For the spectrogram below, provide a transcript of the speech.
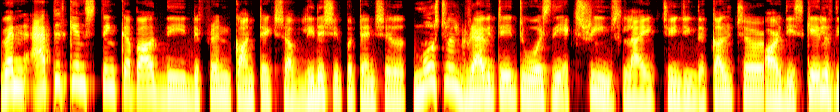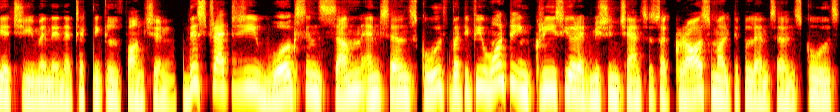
When applicants think about the different contexts of leadership potential, most will gravitate towards the extremes like changing the culture or the scale of the achievement in a technical function. This strategy works in some M7 schools, but if you want to increase your admission chances across multiple M7 schools,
